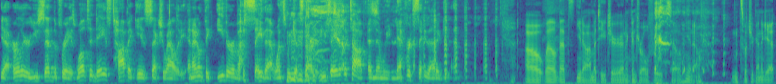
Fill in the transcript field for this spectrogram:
Yeah, earlier you said the phrase, well, today's topic is sexuality. And I don't think either of us say that once we get started. we say it at the top and then we never say that again. Oh, well, that's, you know, I'm a teacher and a control freak, so, you know, that's what you're going to get.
